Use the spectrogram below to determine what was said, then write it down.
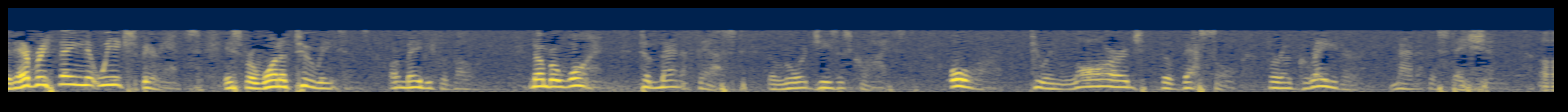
that everything that we experience is for one of two reasons, or maybe for both. Number one, to manifest the Lord Jesus Christ, or to enlarge the vessel for a greater manifestation of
